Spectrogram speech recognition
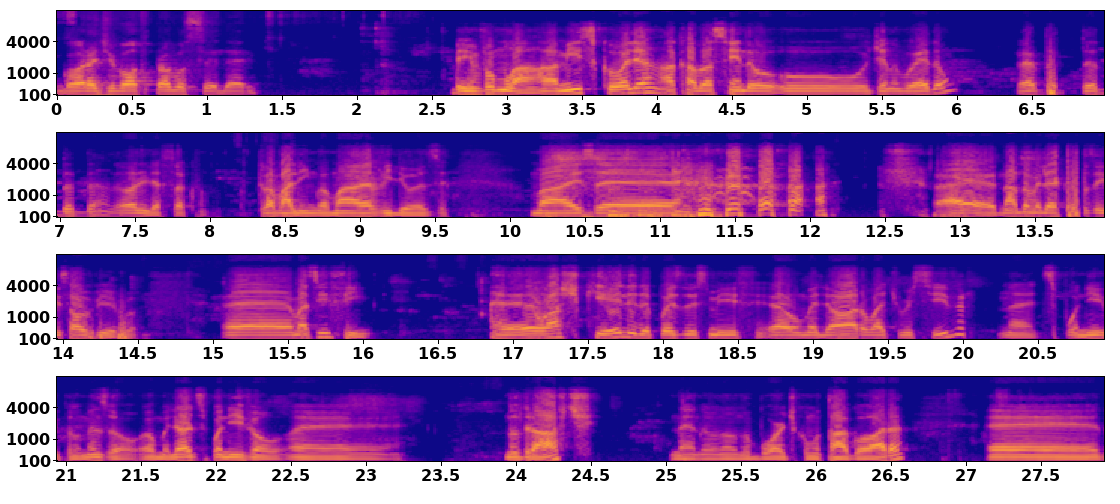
Agora de volta para você, Derek. Bem, vamos lá. A minha escolha acaba sendo o John Weddle. Olha só, trava-língua maravilhosa. Mas é... é... Nada melhor que fazer isso ao vivo. É, mas enfim, é, eu acho que ele, depois do Smith, é o melhor wide receiver, né, disponível, pelo menos é o, é melhor disponível é, no draft, né, no, no board como está agora. É,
